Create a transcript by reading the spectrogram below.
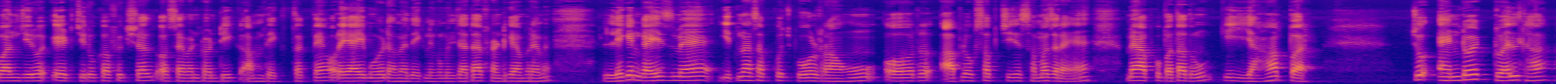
वन ज़ीरो एट ज़ीरो का फिक्सल और सेवन ट्वेंटी का हम देख सकते हैं और एआई मोड हमें देखने को मिल जाता है फ्रंट कैमरे में। लेकिन गाइज़ मैं इतना सब कुछ बोल रहा हूँ और आप लोग सब चीज़ें समझ रहे हैं, मैं आपको बता दूँ कि यहाँ पर जो एंड्रॉयड ट्वेल्व था,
